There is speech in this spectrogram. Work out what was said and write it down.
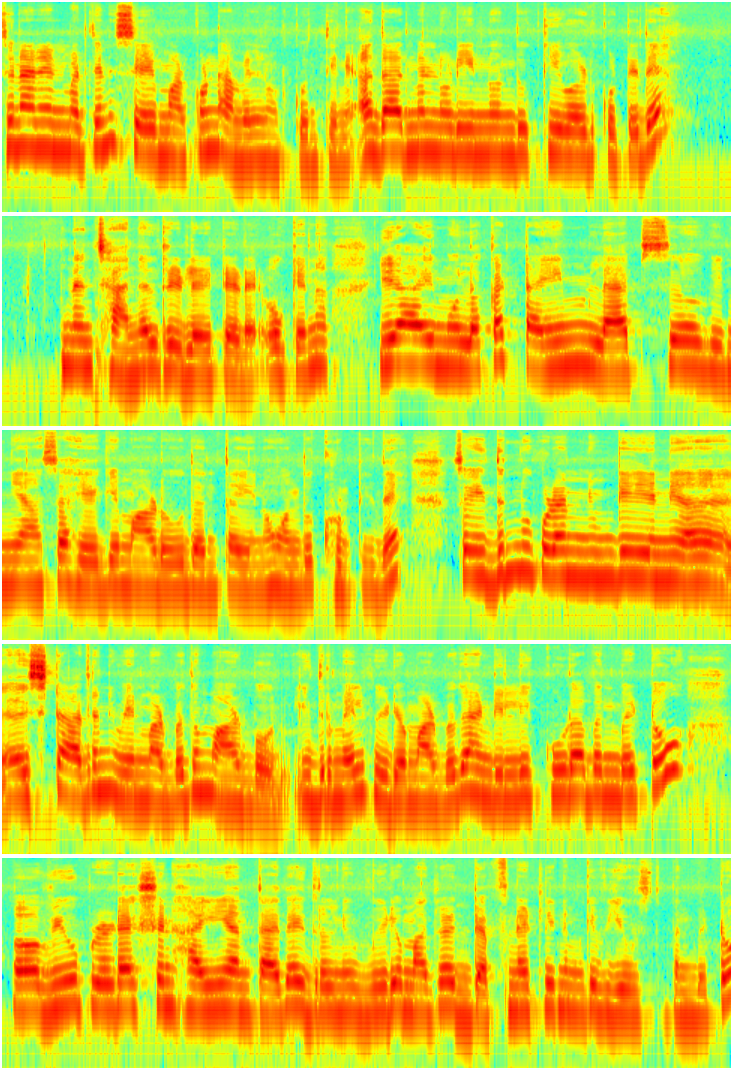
ಸೊ ನಾನೇನು ಮಾಡ್ತೀನಿ ಸೇವ್ ಮಾಡ್ಕೊಂಡು ಆಮೇಲೆ ನೋಡ್ಕೊತೀನಿ. ಅದಾದಮೇಲೆ ನೋಡಿ ಇನ್ನೊಂದು ಕೀವರ್ಡ್ ಕೊಟ್ಟಿದೆ. ನನ್ನ ಚಾನೆಲ್ ರಿಲೇಟೆಡೆ, ಓಕೆನಾ? ಎ ಐ ಮೂಲಕ ಟೈಮ್ ಲ್ಯಾಬ್ಸ್ ವಿನ್ಯಾಸ ಹೇಗೆ ಮಾಡುವುದಂತ ಏನೋ ಒಂದು ಕೊಟ್ಟಿದೆ. ಸೊ, ಇದನ್ನು ಕೂಡ ನಿಮಗೆ ಏನು ಇಷ್ಟ ಆದರೆ ನೀವೇನು ಮಾಡ್ಬೋದು ಮಾಡ್ಬೋದು. ಇದ್ರ ಮೇಲೆ ವೀಡಿಯೋ ಮಾಡ್ಬೋದು. ಆ್ಯಂಡ್ ಇಲ್ಲಿ ಕೂಡ ಬಂದುಬಿಟ್ಟು ವ್ಯೂ ಪ್ರೊಡಕ್ಷನ್ ಹೈ ಅಂತ ಇದೆ. ಇದರಲ್ಲಿ ನೀವು ವೀಡಿಯೋ ಮಾಡಿದ್ರೆ ಡೆಫಿನೆಟ್ಲಿ ನಿಮಗೆ ವ್ಯೂಸ್ ಬಂದುಬಿಟ್ಟು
